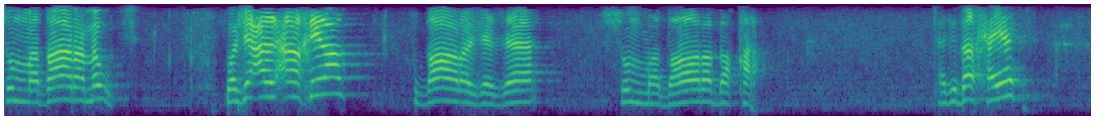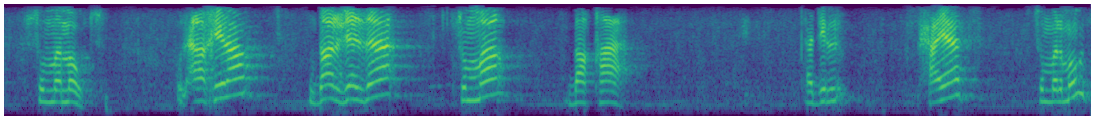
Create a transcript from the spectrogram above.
ثم دار موت وجعل الآخرة دار جزاء ثم دار بقاء. هذه دار حياة ثم موت. والآخرة دار جزاء ثم بقاء هذه الحياة ثم الموت.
